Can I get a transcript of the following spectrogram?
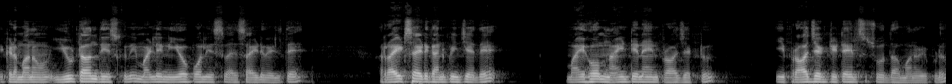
ఇక్కడ మనం యూ టర్న్ తీసుకుని మళ్ళీ నియోపోలిస్ సైడ్ వెళ్తే రైట్ సైడ్ కనిపించేదే my home ninety nine project ఈ ప్రాజెక్ట్ డీటెయిల్స్ చూద్దాం మనం ఇప్పుడు.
